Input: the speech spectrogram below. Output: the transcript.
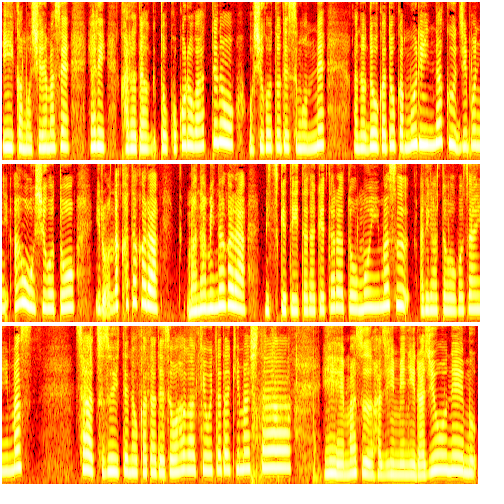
いいかもしれませんやはり体と心があってのお仕事ですもんねあのどうかどうか無理なく自分に合うお仕事をいろんな方から学びながら見つけていただけたらと思います。ありがとうございます。さあ、続いての方です。おはがきをいただきました。えー、まずはじめにラジオネーム、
